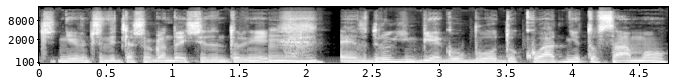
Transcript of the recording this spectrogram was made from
czy- nie wiem, czy wy też oglądaliście ten turniej, Mm. E, W drugim biegu było dokładnie to samo.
